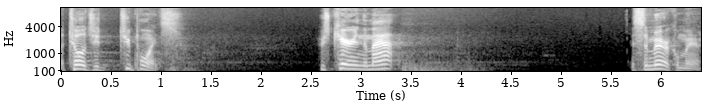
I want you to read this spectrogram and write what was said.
I told you two points. Who's carrying the mat? It's the miracle man.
